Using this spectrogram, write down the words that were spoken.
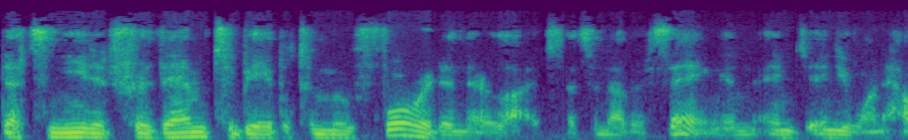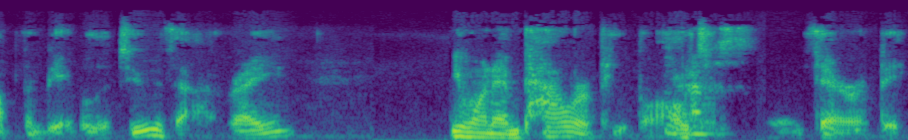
that's needed for them to be able to move forward in their lives? That's another thing. And, and, and you want to help them be able to do that, right? You want to empower people ultimately in therapy.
